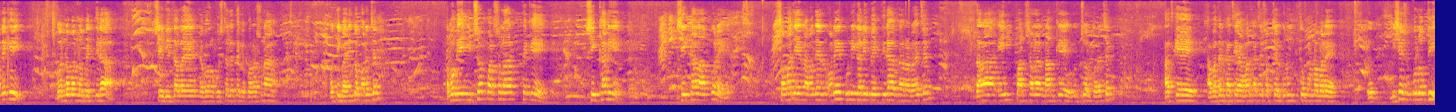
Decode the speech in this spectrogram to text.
অনেকেই গণ্যমান্য ব্যক্তিরা সেই বিদ্যালয়ে এবং হোস্টেলে থেকে পড়াশোনা অতিবাহিত করেছেন এবং এই ঈশ্বর পাঠশালা থেকে শিক্ষা নিয়ে শিক্ষা লাভ করে সমাজের আমাদের অনেক গুণীগানী ব্যক্তিরা যারা রয়েছেন, তারা এই পাঠশালার নামকে উজ্জ্বল করেছেন। আজকে আমাদের কাছে, আমার কাছে সবচেয়ে গুরুত্বপূর্ণ মানে বিশেষ উপলব্ধি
